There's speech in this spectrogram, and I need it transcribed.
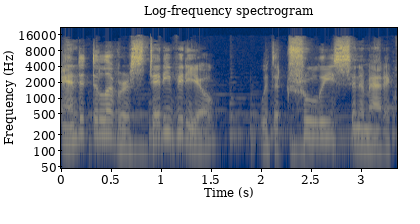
and it delivers steady video with a truly cinematic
